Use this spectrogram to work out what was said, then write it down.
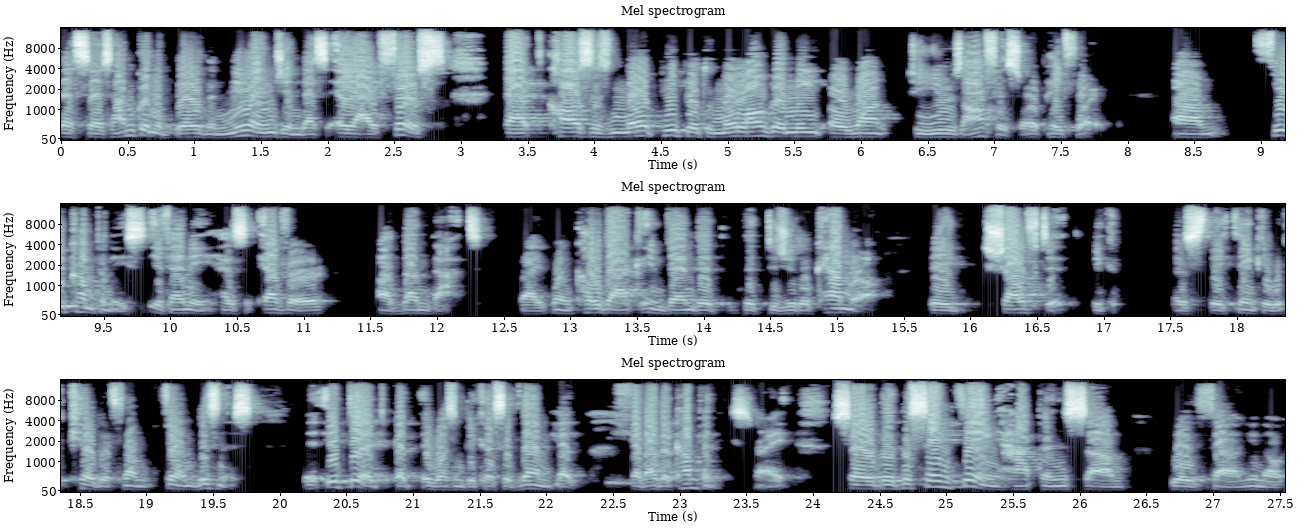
that says, I'm going to build a new engine that's AI first that causes no people to no longer need or want to use Office or pay for it? Um, few companies, if any, has ever uh, done that. Right? When Kodak invented the digital camera, they shelved it because they think it would kill their film, film business. It, it, did, but it wasn't because of them, but but other companies, right? So the, the same thing happens um, with uh, you know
